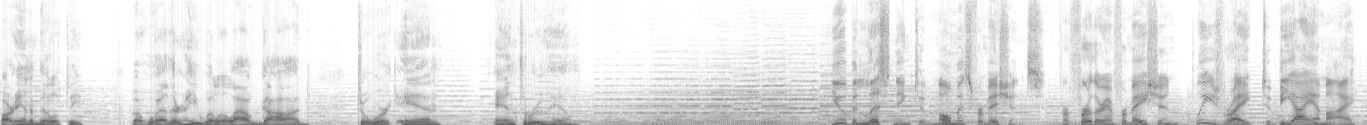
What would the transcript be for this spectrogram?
or inability, but whether he will allow God to work in and through him. You've been listening to Moments for Missions. For further information, please write to BIMI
